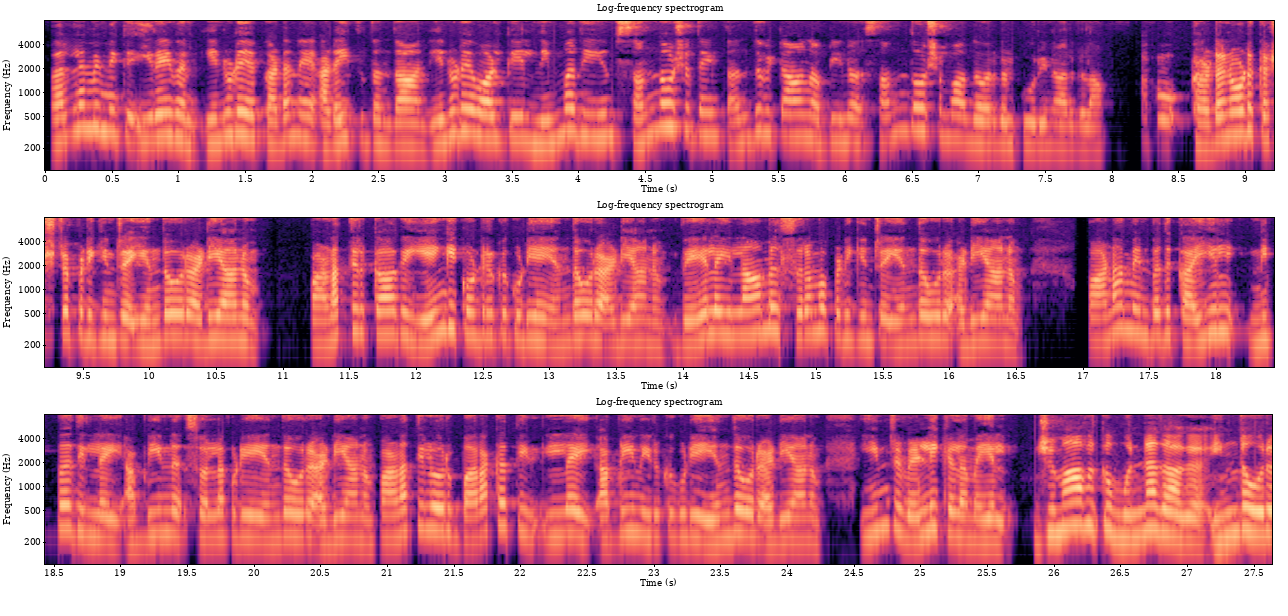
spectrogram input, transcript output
வல்லமை மிக்க இறைவன் என்னுடைய கடனை அடைத்து தந்தான். என்னுடைய வாழ்க்கையில் நிம்மதியும் சந்தோஷத்தையும் தந்துவிட்டான் அப்படின்னு சந்தோஷமாக அவர்கள் கூறினார்களாம். அப்போ கடனோடு கஷ்டப்படுகின்ற எந்த ஒரு அடியானும் பணத்திற்காக ஏங்கி கொண்டிருக்கக்கூடிய எந்த ஒரு அடியானும் வேலை இல்லாமல் சிரமப்படுகின்ற எந்த ஒரு அடியானும் பணம் என்பது கையில் நிற்பதில்லை அப்படின்னு சொல்லக்கூடிய எந்த ஒரு அடியானும் பணத்தில் ஒரு பறக்கத்தில் இல்லை அப்படின்னு இருக்கக்கூடிய எந்த ஒரு அடியானும் இன்று வெள்ளிக்கிழமையில் ஜுமாவுக்கு முன்னதாக இந்த ஒரு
